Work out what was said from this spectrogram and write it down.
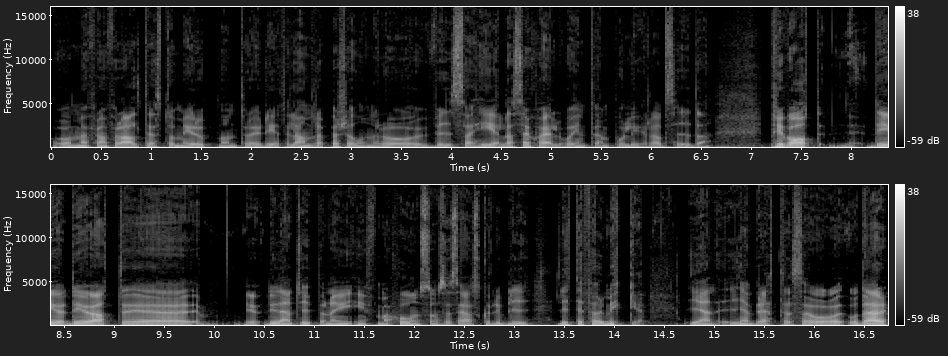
Och, men framförallt desto mer uppmuntrar ju det till andra personer att visa hela sig själv och inte en polerad sida. Privat, det är ju, det är ju att eh, det är den typen av information som så att säga, skulle bli lite för mycket i en, i en berättelse. Och, och där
